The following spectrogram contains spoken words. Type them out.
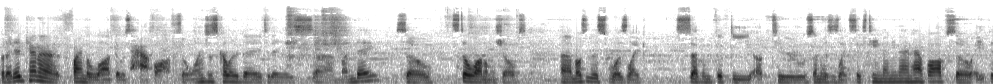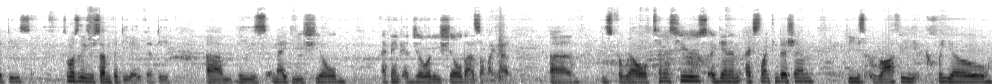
But I did kind of find a lot that was half off. So orange is color day. Today is uh, Monday, so still a lot on the shelves. Uh, most of this was like 750 up to some of this is like 16.99 half off, so 850s. So most of these are 750 to 850. Um, these Nike Shield, I think Agility Shield, uh, something like that. Uh, these Pharrell tennis shoes, again in excellent condition. These Rothy Clio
